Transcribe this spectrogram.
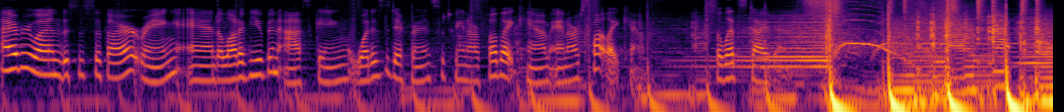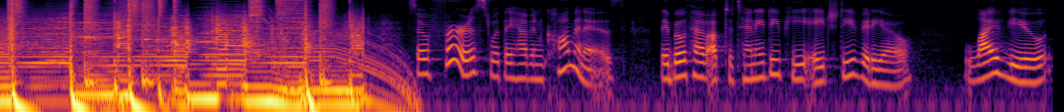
Hi everyone, this is Sathara at Ring, and a lot of you have been asking what is the difference between our floodlight cam and our spotlight cam. So let's dive in. So first, what they have in common is they both have up to 1080p HD video, live view,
